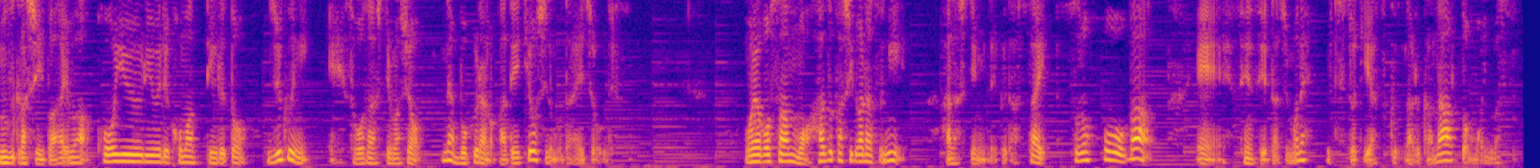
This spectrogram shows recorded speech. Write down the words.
難しい場合は、こういう理由で困っていると、塾に相談してみましょう。僕らの家庭教師でも大丈夫です。親御さんも恥ずかしがらずに話してみてください。その方が、えー、先生たちもね、打ち解きやすくなるかなと思います。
